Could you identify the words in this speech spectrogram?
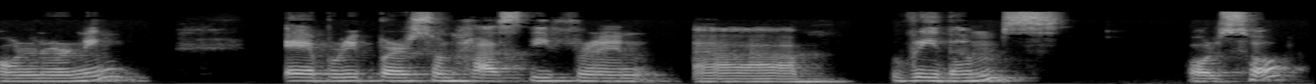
on learning. Every person has different uh, rhythms also.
